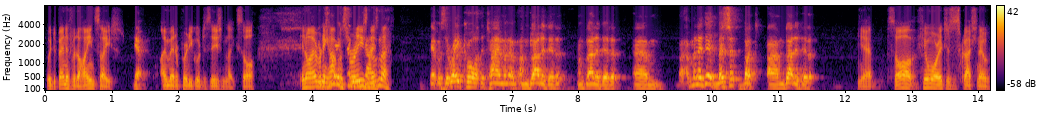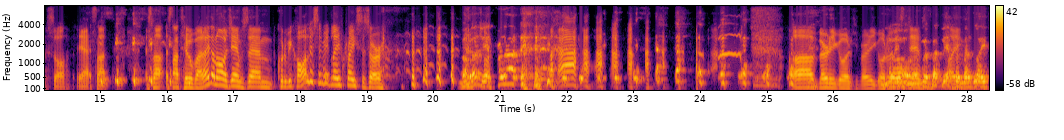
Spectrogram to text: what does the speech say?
with the benefit of hindsight, Yeah. I made a pretty good decision. Like so, you know, everything was the right happens for a reason, doesn't it? It was the right call at the time, and I'm, glad I did it. I'm glad I did it. Um, I mean, I did miss it, but I'm glad I did it. Yeah. So a few more itches to scratch now. So yeah, it's not, it's not, it's not too bad. I don't know, James. Um, could we call this a midlife crisis or? I'm not late for that. oh, very good, very good. Well, no, listen, James, we're a bit late I- for midlife.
